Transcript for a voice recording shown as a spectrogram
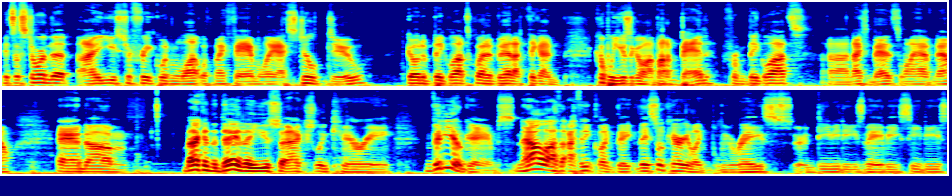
It's a store that I used to frequent a lot with my family. I still do go to Big Lots quite a bit. I think I a couple years ago I bought a bed from Big Lots. Uh, nice bed. It's the one I have now. And um, back in the day, they used to actually carry video games. Now I, th- I think like they, they still carry like Blu-rays or DVDs, maybe CDs.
